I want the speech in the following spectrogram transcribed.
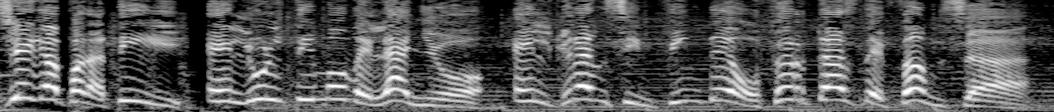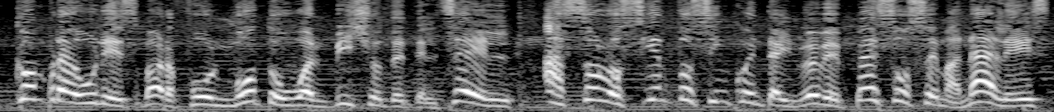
Llega para ti el último del año, el gran sinfín de ofertas de FAMSA. Compra un smartphone Moto One Vision de Telcel a solo 159 pesos semanales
